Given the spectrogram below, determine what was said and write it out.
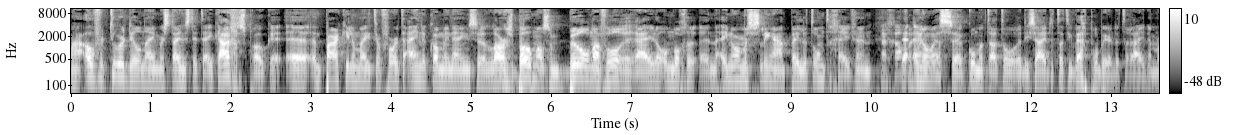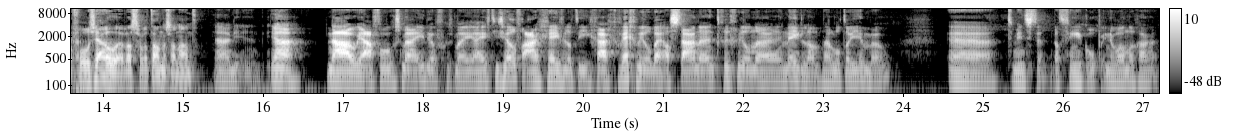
Maar over toerdeelnemers tijdens dit EK gesproken. eh, een paar kilometer voor het einde kwam ineens eh, Lars Boom als een bul naar voren rijden. Om nog een, een enorme slinger aan het peloton te geven. En Ja, grappig, de? NOS-commentatoren die zeiden dat hij weg probeerde te rijden. Maar volgens jou eh, was er wat anders aan de hand. Ja, die, ja, nou ja, volgens mij, volgens mij heeft hij zelf aangegeven dat hij graag weg wil bij Astana en terug wil naar Nederland, naar Lotto Jumbo. Tenminste, dat ving ik op in de wandelgangen.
